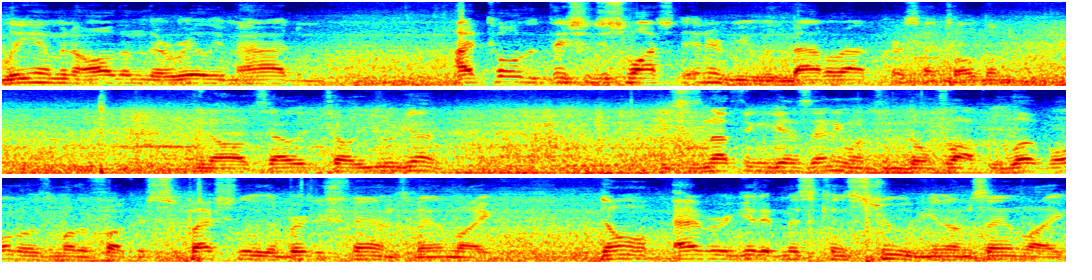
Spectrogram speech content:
Liam and all them, they're really mad. I told them they should just watch the interview with Battle Rap Chris. I told them, you know, I'll tell, tell you again. This is nothing against anyone from Don't Flop. We love all those motherfuckers, especially the British fans, man. Like, don't ever get it misconstrued, you know what I'm saying? Like,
